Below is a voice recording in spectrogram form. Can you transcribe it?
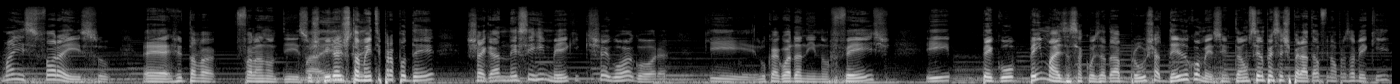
Mas fora isso, é, a gente tava falando de Suspira Mas, justamente para poder chegar nesse remake que chegou agora, que Luca Guadagnino fez e pegou bem mais essa coisa da bruxa desde o começo. Então você não precisa esperar até o final para saber que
